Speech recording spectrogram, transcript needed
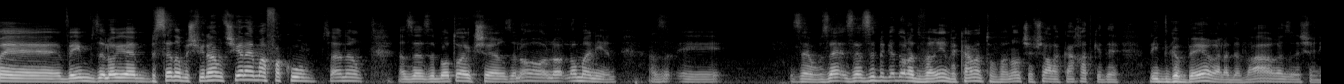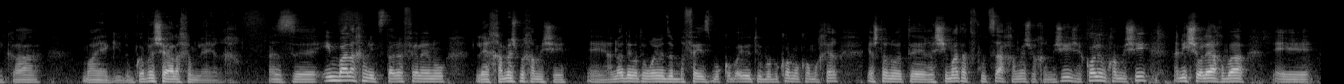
ואם זה לא יהיה בסדר בשבילם, שיהיה להם אף עקום, בסדר? אז זה, זה באותו הקשר, זה לא, לא, לא מעניין. אז זהו, זה, זה, זה בגדול הדברים וכמה תובנות שאפשר לקחת כדי להתגבר על הדבר הזה שנקרא מה יגידו. מקווה שהיה לכם לערך. אז אה, אם בא לכם להצטרף אלינו לחמש בחמישי, אה, אני לא יודע אם אתם רואים את זה בפייסבוק או ביוטיוב או בכל מקום אחר, יש לנו את אה, רשימת התפוצה חמש בחמישי, שכל יום חמישי אני שולח בה,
